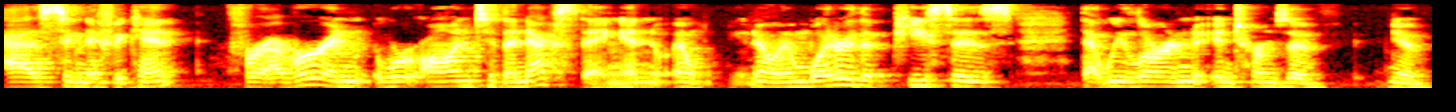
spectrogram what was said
as significant forever and we're on to the next thing. And, and you know and what are the pieces that we learn in terms of you know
